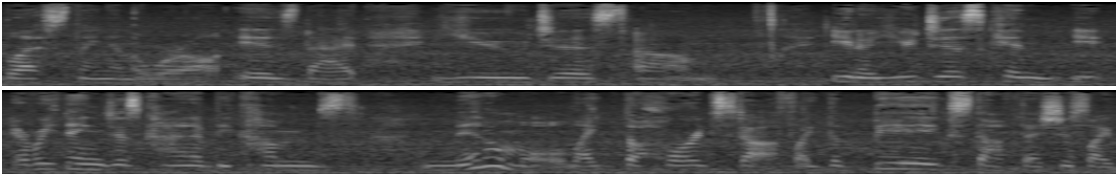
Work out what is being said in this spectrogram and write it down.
blessed thing in the world is that you just um, you know you just can everything just kind of becomes minimal like the hard stuff like the big stuff that's just like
